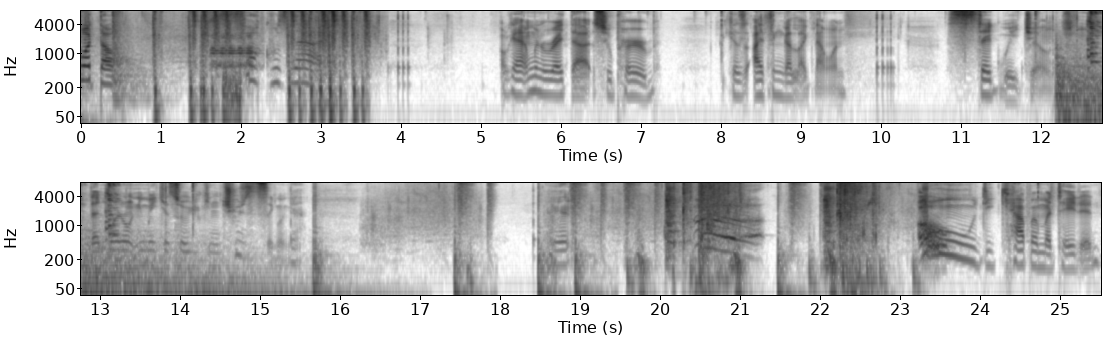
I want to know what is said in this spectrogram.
What the fuck was that? Okay, I'm gonna write that superb because I think I like that one. Segway challenge. then why don't you make it so you can choose the segway again? Decapitated.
